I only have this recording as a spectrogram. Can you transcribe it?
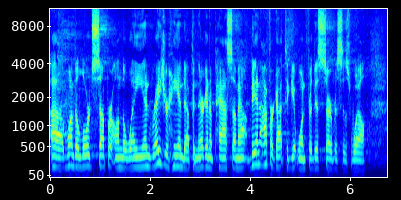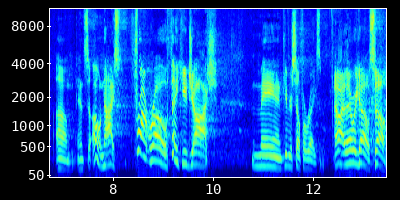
uh, one of the Lord's Supper on the way in, raise your hand up and they're going to pass some out. Ben, I forgot to get one for this service as well. Um, and so, oh, nice. Front row. Thank you, Josh. Man, give yourself a raise. All right, there we go. So,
